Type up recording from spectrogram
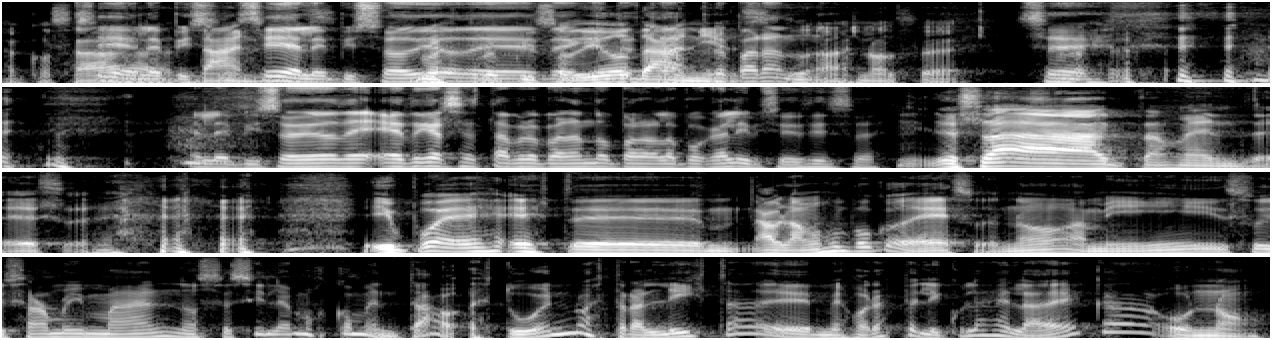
La cosa Sí, el episo- Daniels. sí, el episodio Nuestro de- episodio Daniels, no sé. Sí. el episodio de Edgar se está preparando para el apocalipsis, dice. Exactamente, eso. y pues, este, hablamos un poco de eso, ¿no? A mí, Swiss Army Man, no sé si le hemos comentado. ¿Estuvo en nuestra lista de mejores películas de la década o no?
